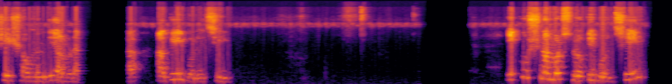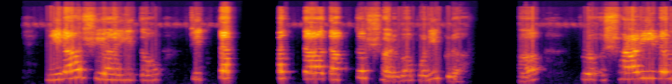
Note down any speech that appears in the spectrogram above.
সেই সম্বন্ধে আমরা আগেই বলেছি। একুশ নম্বর শ্লোকে বলছে নিরাশিয়ায়িত চিত্তাত্তাক্ত সর্বপরিগ্রহ শারীরম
